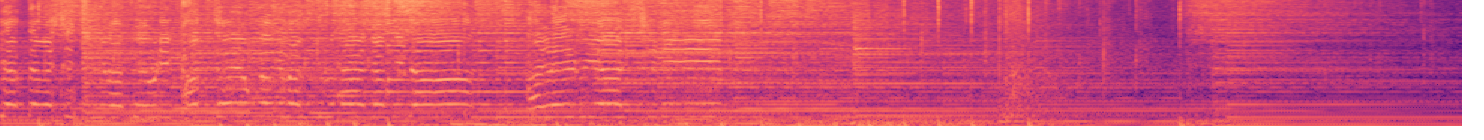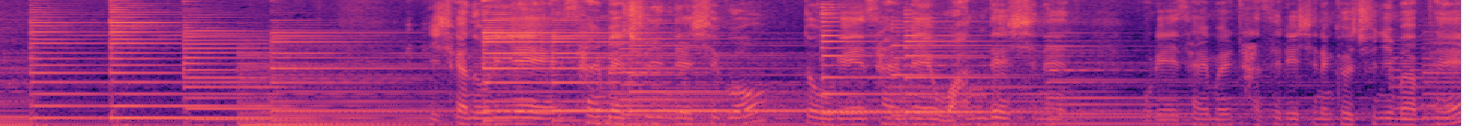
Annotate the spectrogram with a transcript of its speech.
감당하신 그 주님 앞에 우리 감사 영광의 박수로 나아갑니다. 할렐루야 주님. 이 시간 우리의 삶의 주인 되시고 또 우리의 삶의 왕 되시는 우리의 삶을 다스리시는 그 주님 앞에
